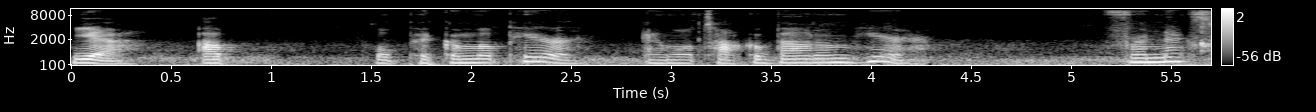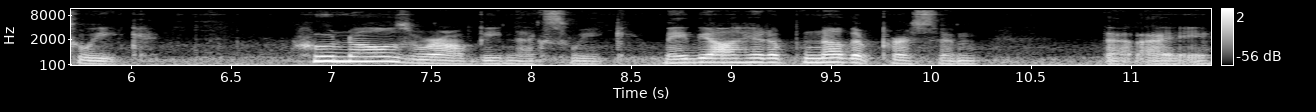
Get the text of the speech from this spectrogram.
yeah, I'll we'll pick them up here and we'll talk about them here for next week. Who knows where I'll be next week? Maybe I'll hit up another person that I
